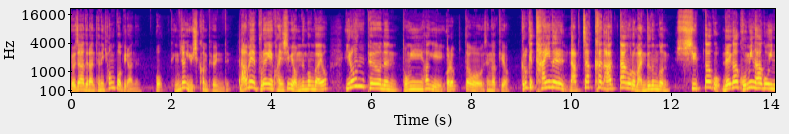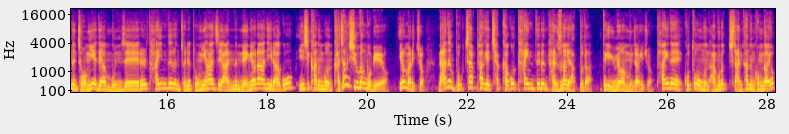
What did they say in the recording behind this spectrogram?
여자들한테는 형법이라는. 어, 굉장히 유식한 표현인데? 남의 불행에 관심이 없는 건가요? 이런 표현은 동의하기 어렵다고 생각해요. 그렇게 타인을 납작한 악당으로 만드는 건 쉽다고. 내가 고민하고 있는 정의에 대한 문제를 타인들은 전혀 동의하지 않는 냉혈한이라고 인식하는 건 가장 쉬운 방법이에요. 이런 말 있죠. 나는 복잡하게 착하고 타인들은 단순하게 나쁘다. 되게 유명한 문장이죠. 타인의 고통은 아무렇지 않다는 건가요?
